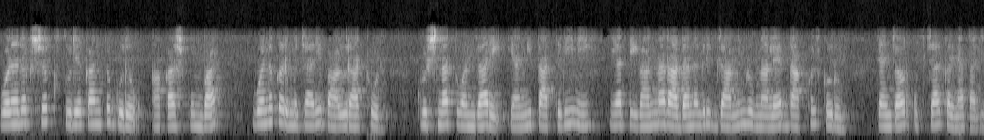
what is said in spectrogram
वनरक्षक सूर्यकांत गुरव आकाश कुंभार वन कर्मचारी बाळू राठोड कृष्णात वंजारे यांनी तातडीने या तिघांना राधानगरी ग्रामीण रुग्णालयात दाखल करून त्यांच्यावर उपचार करण्यात आले.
